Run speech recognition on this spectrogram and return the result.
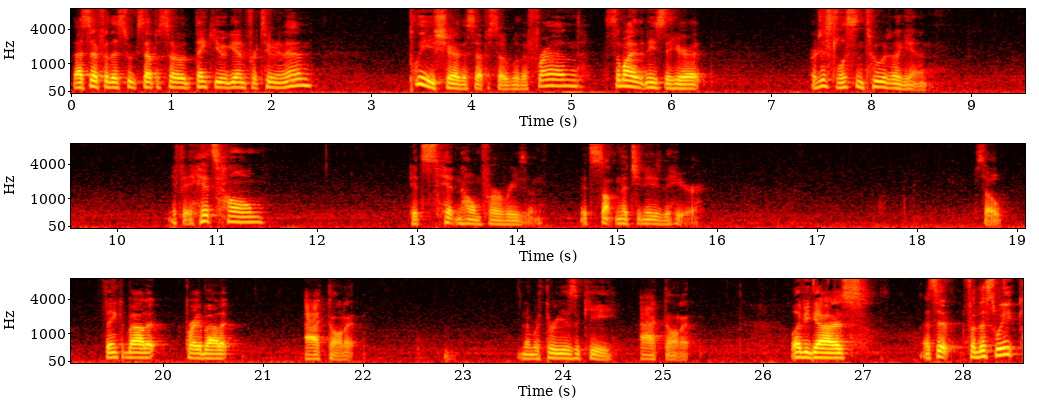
That's it for this week's episode. Thank you again for tuning in. Please share this episode with a friend, somebody that needs to hear it, or just listen to it again. If it hits home, it's hitting home for a reason. It's something that you needed to hear. So think about it, pray about it, act on it. Number three is the key act on it. Love you guys. That's it for this week.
